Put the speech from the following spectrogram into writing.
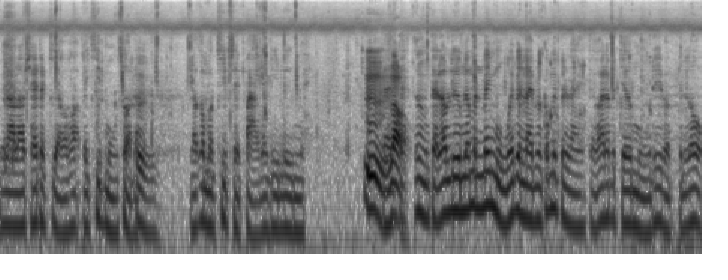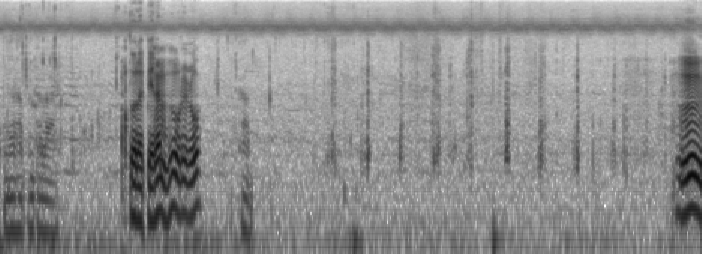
เวลาเราใช้ตะเกียบอะเพราะไปคีบหมูสดอะอืมแล้วก็มาคีบใส่ปากบางทีลืมไงอืมแต่เนาะแต่เออแต่เราลืมแล้วมันไม่หมูไม่เป็นไรมันก็ไม่เป็นไร แต่ว่าถ้าไปเจอหมูที่แบบเป็นโรคนะครับอันตราย ตัวอะไรเปลี่ยนน้ำหูได้รู้ครับ อืม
